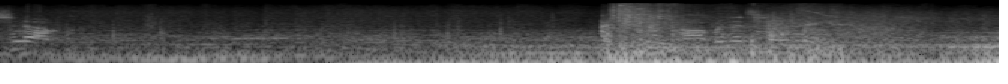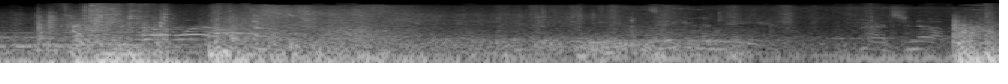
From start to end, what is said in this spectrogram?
Patching up. Hitting. Down loud. Taking a knee. Patching up.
